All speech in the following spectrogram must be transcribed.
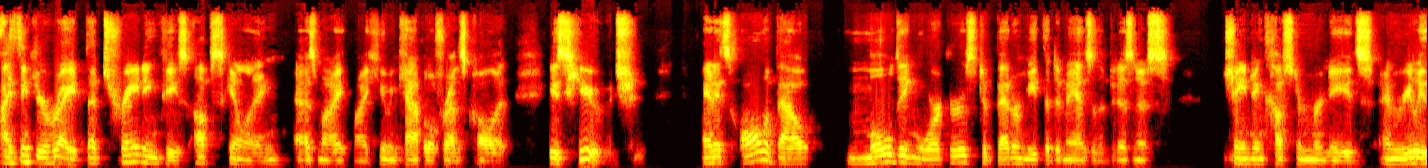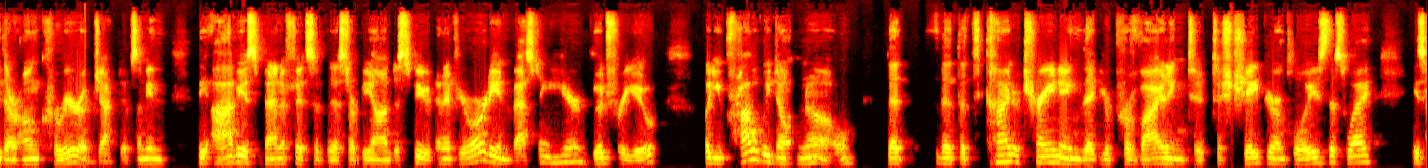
I think you're right. That training piece, upskilling, as my, my human capital friends call it, is huge. And it's all about molding workers to better meet the demands of the business, changing customer needs, and really their own career objectives. I mean, the obvious benefits of this are beyond dispute. And if you're already investing here, good for you. But you probably don't know that that the kind of training that you're providing to, to shape your employees this way is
